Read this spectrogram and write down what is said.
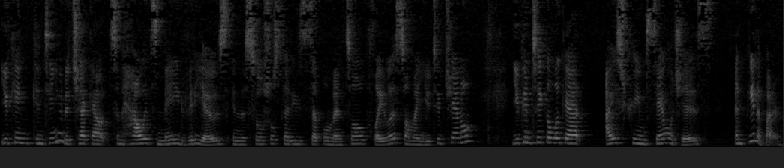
you can continue to check out some how it's made videos in the social studies supplemental playlist on my YouTube channel. You can take a look at ice cream sandwiches and peanut butter.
